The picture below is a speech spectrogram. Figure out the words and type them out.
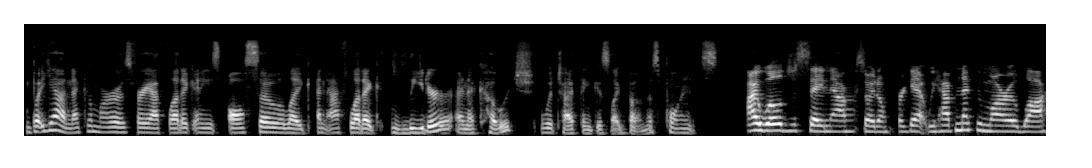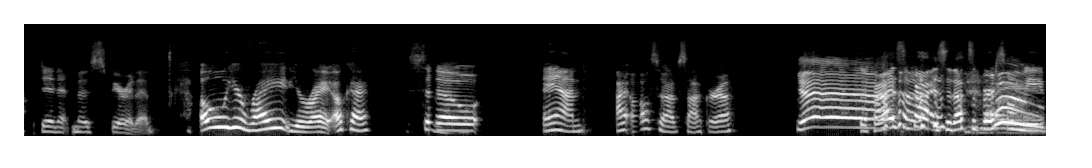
But yeah nekomaru is very athletic and he's also like an athletic leader and a coach which i think is like bonus points. I will just say now, so I don't forget, we have Nekomaru locked in at most spirited. oh you're right. You're right. Okay So, and I also have Sakura. yeah. Surprise, surprise. So that's the first one we,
